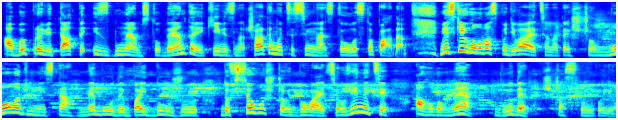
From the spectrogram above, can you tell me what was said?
аби привітати із Днем студента, який відзначатиметься 17 листопада. Міський голова сподівається на те, що молодь міста не буде байдужою до всього, що відбувається у Вінниці, а головне буде щасливою.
